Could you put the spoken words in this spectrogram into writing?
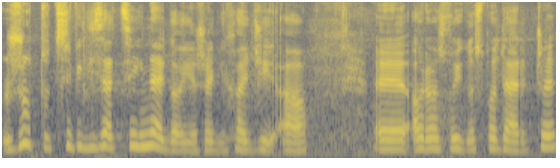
rzutu cywilizacyjnego, jeżeli chodzi o, e, o rozwój gospodarczy,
